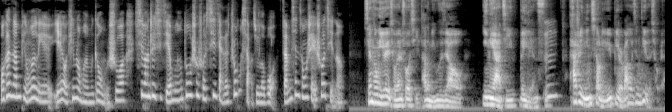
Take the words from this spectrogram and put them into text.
我看咱们评论里也有听众朋友们跟我们说，希望这期节目能多说说西甲的中小俱乐部。咱们先从谁说起呢？先从一位球员说起，他的名字叫伊尼亚基·威廉斯，嗯，他是一名效力于毕尔巴鄂竞技的球员。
